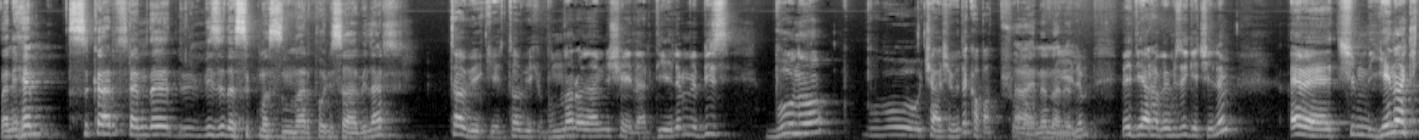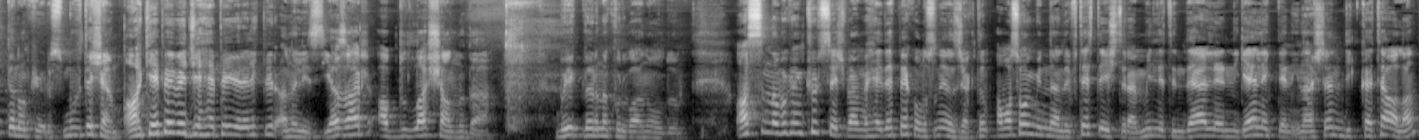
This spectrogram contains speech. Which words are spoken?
Hani hem sıkar hem de bizi de sıkmasınlar polis abiler. Tabii ki, tabii ki. Bunlar önemli şeyler diyelim ve biz bunu bu çerçevede kapatmış olalım Aynen öyle. diyelim. Ve diğer haberimize geçelim. Evet, şimdi yeni akitten okuyoruz. Muhteşem. AKP ve CHP yönelik bir analiz. Yazar Abdullah Şanlıdağ. Bıyıklarına kurban olduğum. Aslında bugün Kürt seçmen ve HDP konusunu yazacaktım ama son günlerde vites değiştiren milletin değerlerini, geleneklerini, inançlarını dikkate alan,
